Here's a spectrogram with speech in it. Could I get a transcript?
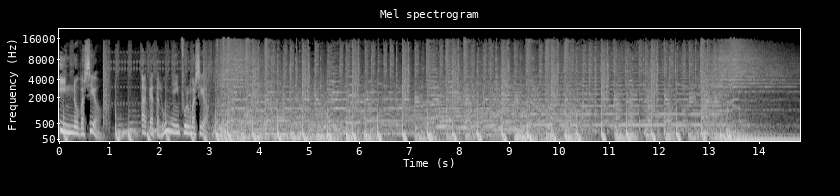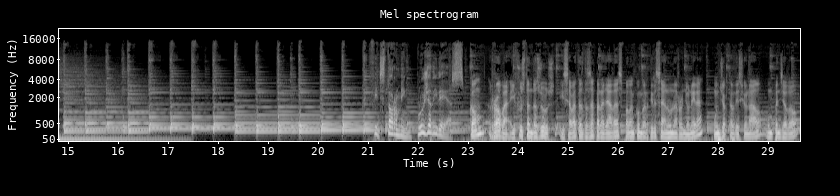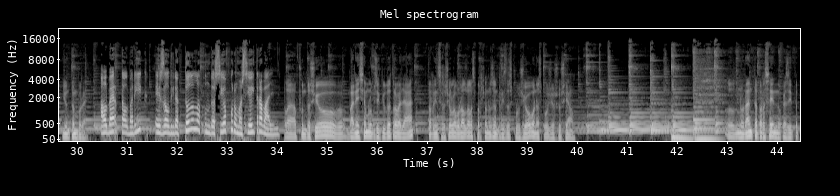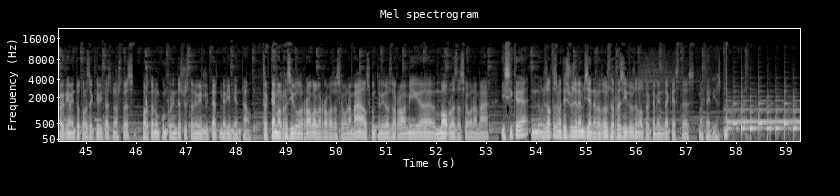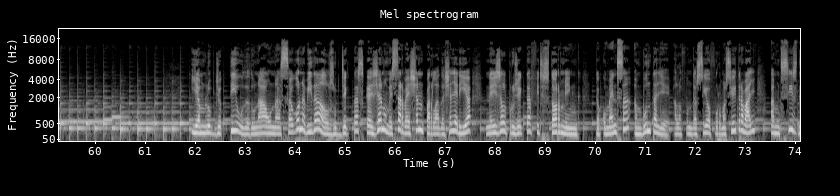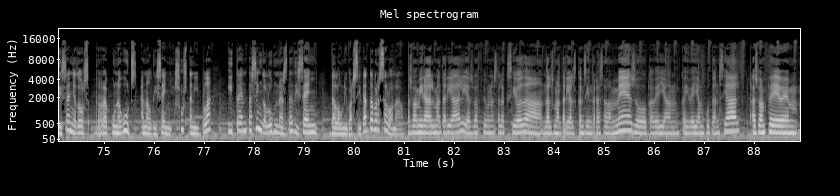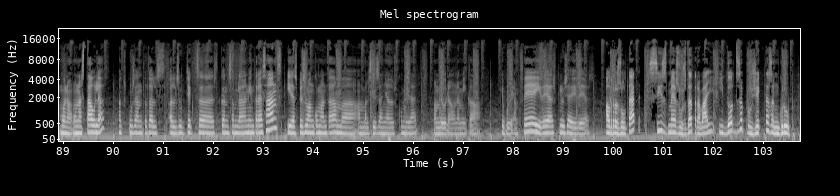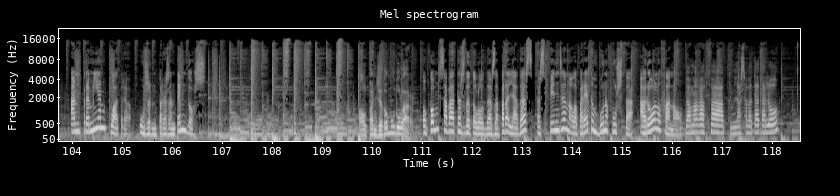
Innovació. A Catalunya Informació. Fitstorming, pluja d'idees. Com roba i fusta en desús i sabates desaparellades poden convertir-se en una ronyonera, un joc tradicional, un penjador i un tamboret. Albert Alberic és el director de la Fundació Formació i Treball. La Fundació va néixer amb l'objectiu de treballar per la inserció laboral de les persones en risc d'exclusió o en exclusió social. El 90%, o quasi pràcticament totes les activitats nostres, porten un component de sostenibilitat mediambiental. Tractem el residu de roba, les robes de segona mà, els contenidors de roba amiga, mobles de segona mà, i sí que nosaltres mateixos érem generadors de residus en el tractament d'aquestes matèries. No? I amb l'objectiu de donar una segona vida als objectes que ja només serveixen per la deixalleria, neix el projecte Fitstorming, que comença amb un taller a la Fundació Formació i Treball amb sis dissenyadors reconeguts en el disseny sostenible i 35 alumnes de disseny de la Universitat de Barcelona. Es va mirar el material i es va fer una selecció de, dels materials que ens interessaven més o que, veiem, que hi veiem potencial. Es van fer bueno, unes taules exposant tots els, els objectes que ens semblaven interessants i després ho van comentar amb, amb els dissenyadors convidats. Vam veure una mica què podien fer, idees, pluja d'idees. El resultat, 6 mesos de treball i 12 projectes en grup. En premien 4. Us en presentem dos. El penjador modular. O com sabates de taló desaparellades es pengen a la paret amb una fusta. Aroa Lozano. Vam agafar la sabata de taló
